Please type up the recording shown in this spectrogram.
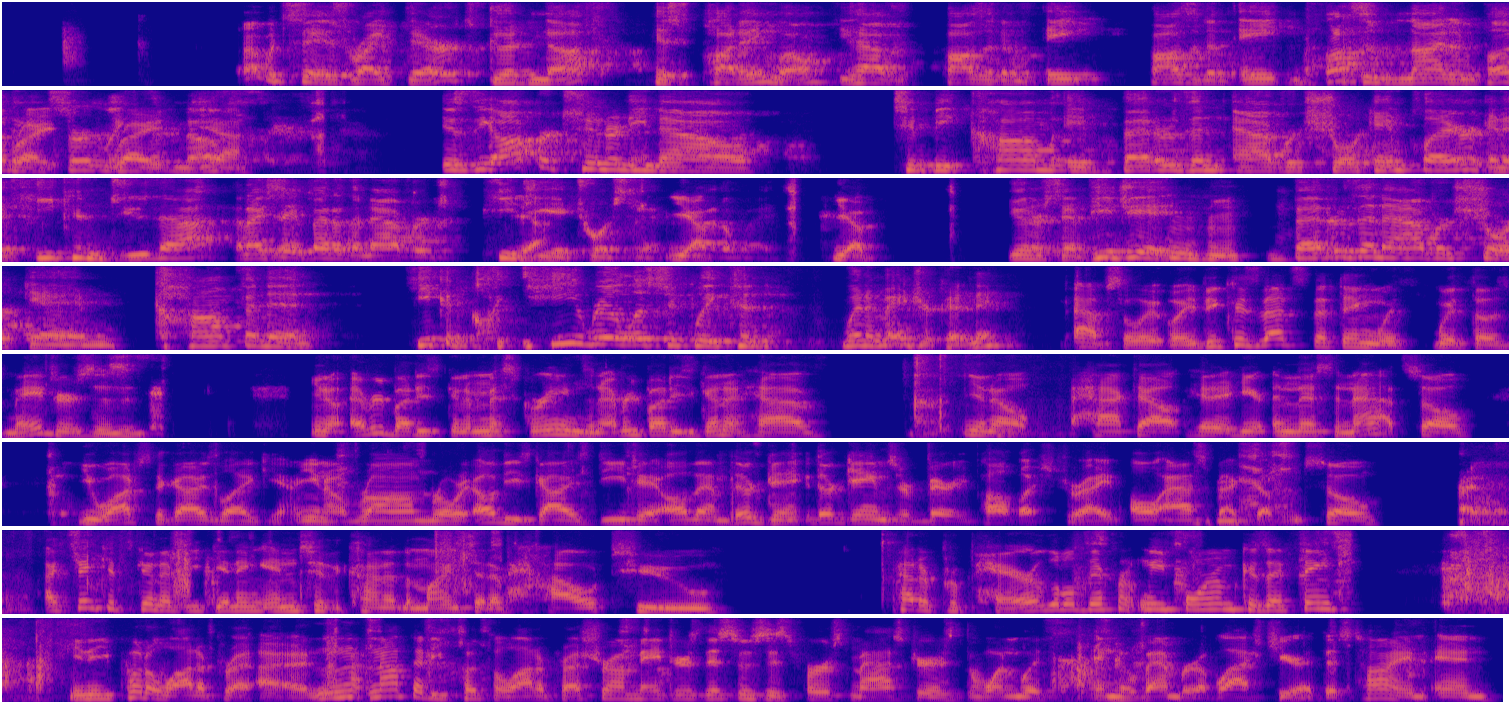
I would say, is right there. It's good enough. His putting, well, you have positive eight, positive eight, and positive nine in putting. Right, certainly right, good enough. Yeah. Is the opportunity now to become a better than average short game player. And if he can do that, and I say yes. better than average PGA yeah. Tour standard, yep. by the way. Yep. You understand? PGA mm-hmm. better than average short game, confident. He could. He realistically could win a major, couldn't he? Absolutely, because that's the thing with with those majors is, you know, everybody's going to miss greens and everybody's going to have, you know, hack out, hit it here and this and that. So you watch the guys like you know Rahm, Rory, all these guys, DJ, all them. Their game, their games are very polished, right? All aspects of them. So I think it's going to be getting into the kind of the mindset of how to how to prepare a little differently for him because I think you know you put a lot of pressure. Not that he puts a lot of pressure on majors. This was his first Masters, the one with in November of last year at this time, and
